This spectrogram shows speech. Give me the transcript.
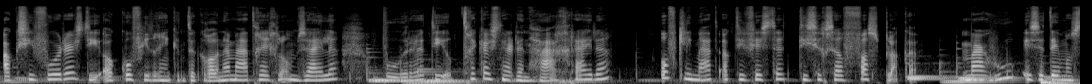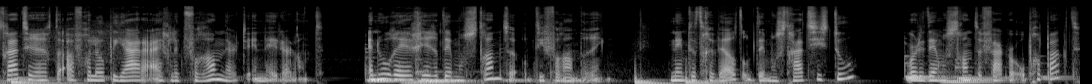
actievoerders die al koffiedrinkend de coronamaatregelen omzeilen, boeren die op trekkers naar Den Haag rijden, of klimaatactivisten die zichzelf vastplakken. Maar hoe is het demonstratierecht de afgelopen jaren eigenlijk veranderd in Nederland? En hoe reageren demonstranten op die verandering? Neemt het geweld op demonstraties toe? Worden demonstranten vaker opgepakt?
